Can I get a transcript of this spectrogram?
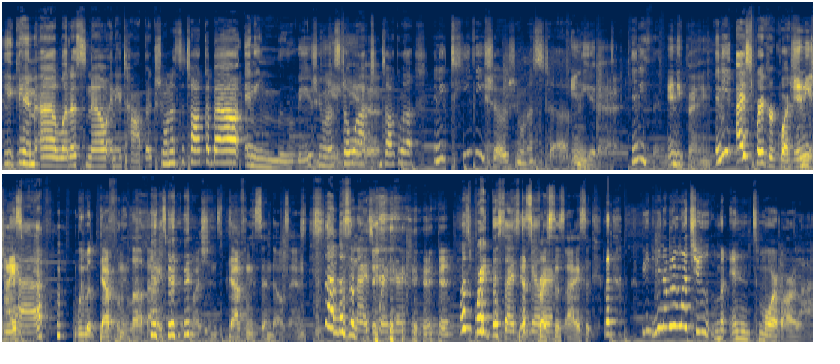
you can uh, let us know any topics you want us to talk about, any movies you want us to watch and talk about, any TV shows you want us to, Any of that. anything. Anything. Any icebreaker questions Any you ice- have. We would definitely love the icebreaker questions. Definitely send those in. Send us an icebreaker. Let's break this ice together. Let's together. break this ice. Let, you know, we'll let you into more of our lives.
